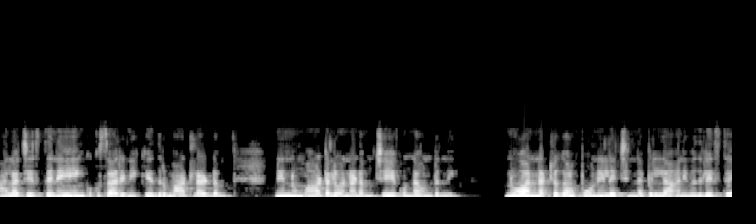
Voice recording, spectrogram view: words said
అలా చేస్తేనే ఇంకొకసారి నీకు ఎదురు మాట్లాడడం నిన్ను మాటలు అనడం చేయకుండా ఉంటుంది. నువ్వు అన్నట్లుగా పోనీలే చిన్నపిల్ల అని వదిలేస్తే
